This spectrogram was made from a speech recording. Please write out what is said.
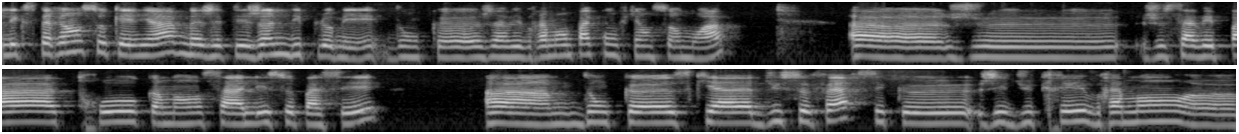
l'expérience au Kenya, ben, j'étais jeune diplômée, donc j'avais vraiment pas confiance en moi. Euh, je je savais pas trop comment ça allait se passer. Euh, donc euh, ce qui a dû se faire, c'est que j'ai dû créer vraiment euh,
